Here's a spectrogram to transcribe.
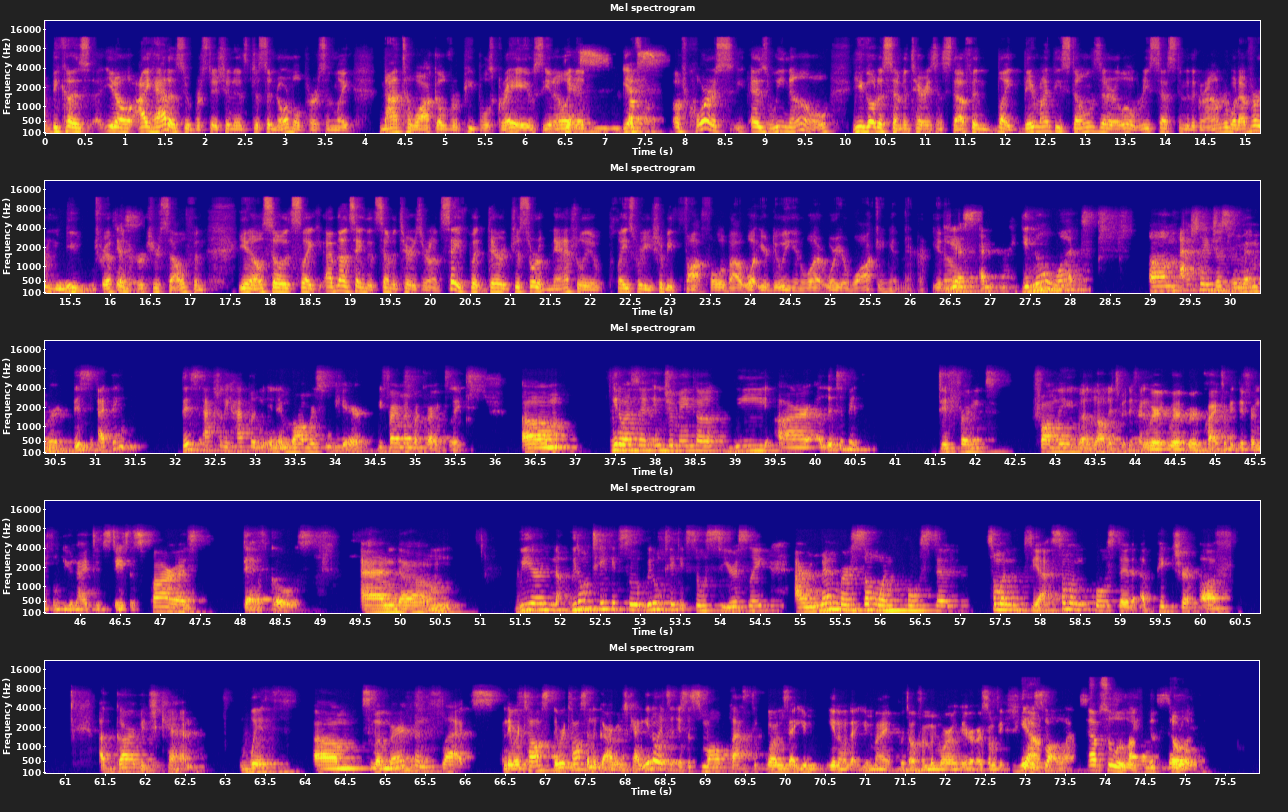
because you know I had a superstition. It's just a normal person like not to walk over people's graves, you know. Yes, yes. Of, of, course, as we know, you go to cemeteries and stuff, and like there might be stones that are a little recessed into the ground or whatever, and you mm-hmm. trip yes. and hurt yourself, and you know. So it's like I'm not saying that cemeteries are unsafe, but they're just sort of naturally a place where you should be thoughtful about what you're doing and what where you're walking in there. You know. Yes, and you know what um, actually, just remembered this. I think this actually happened in Embalmers Who Care, if I remember correctly. Um, you know, as I said, in Jamaica, we are a little bit different from the well, not a little bit different. We're we're we're quite a bit different from the United States as far as death goes, and um, we are not, we don't take it so we don't take it so seriously. I remember someone posted someone, yeah, someone posted a picture of a garbage can with um, some American flags, and they were tossed. They were tossed in the garbage can. You know, it's it's a small plastic ones that you you know that you might put off a memorial here or something. Yeah, you know, small ones. Absolutely, um, so, totally.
